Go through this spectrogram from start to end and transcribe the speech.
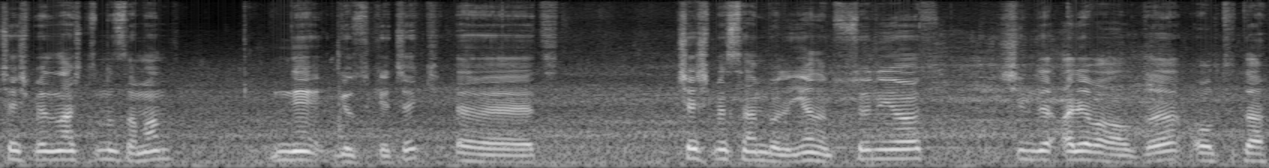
çeşmeden açtığımız zaman ne gözükecek? Evet. Çeşme sembolü yanıp sönüyor. Şimdi alev aldı. Ortada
